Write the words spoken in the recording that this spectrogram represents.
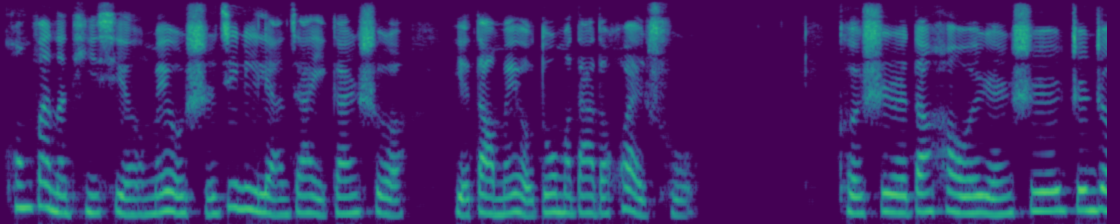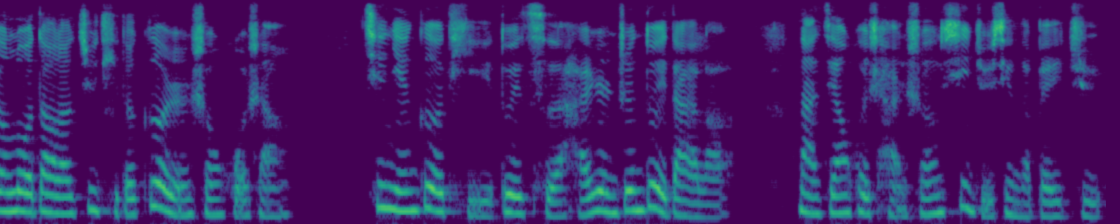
空泛的提醒，没有实际力量加以干涉，也倒没有多么大的坏处。可是，当好为人师真正落到了具体的个人生活上，青年个体对此还认真对待了，那将会产生戏剧性的悲剧。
